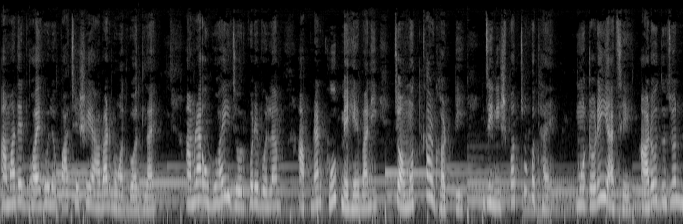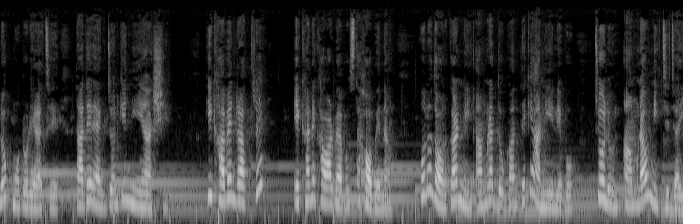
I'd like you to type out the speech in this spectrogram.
আমাদের ভয় হলো পাছে সে আবার মত বদলায়। আমরা উভয়ই জোর করে বললাম, আপনার খুব মেহেরবানি। চমৎকার ঘরটি। জিনিসপত্র কোথায়? মোটরেই আছে। আরও দুজন লোক মোটরে আছে। তাদের একজনকে নিয়ে আসি। কি খাবেন রাত্রে? এখানে খাওয়ার ব্যবস্থা হবে না। কোনো দরকার নেই, আমরা দোকান থেকে আনিয়ে নেব। চলুন, আমরাও নিচে যাই,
